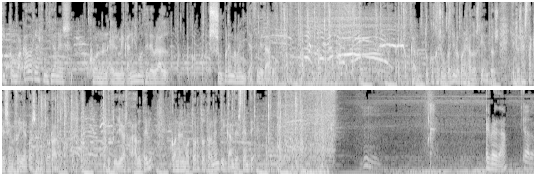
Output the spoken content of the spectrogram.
Y como acabas las funciones con el mecanismo cerebral supremamente acelerado, claro, tú coges un coche y lo pones a 200, y entonces hasta que se enfría pasa mucho rato. Y tú llegas al hotel con el motor totalmente incandescente. Es verdad. Claro.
